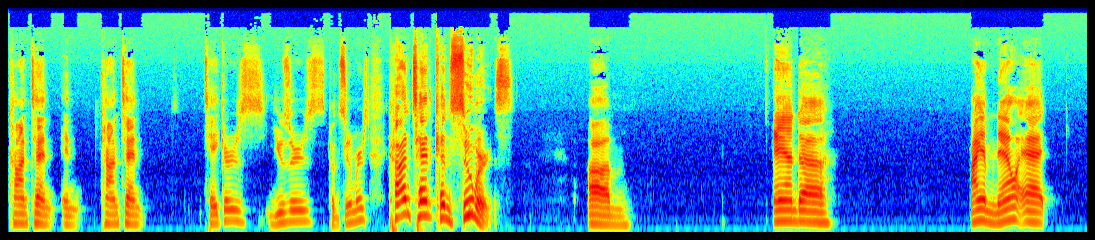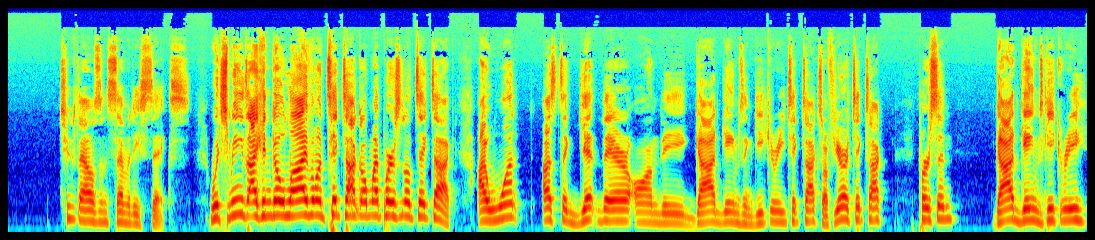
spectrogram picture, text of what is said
content in content takers, users, consumers, content consumers. Um, and uh, I am now at 2076, which means I can go live on TikTok on my personal TikTok. I want us to get there on the God Games and Geekery TikTok. So if you're a TikTok person, God Games Geekery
